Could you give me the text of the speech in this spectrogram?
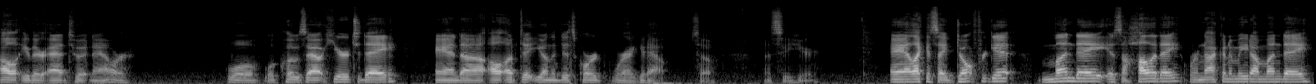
I'll either add to it now or we'll we'll close out here today, and uh, I'll update you on the Discord where I get out. So let's see here. And like I say, don't forget, Monday is a holiday. We're not going to meet on Monday.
